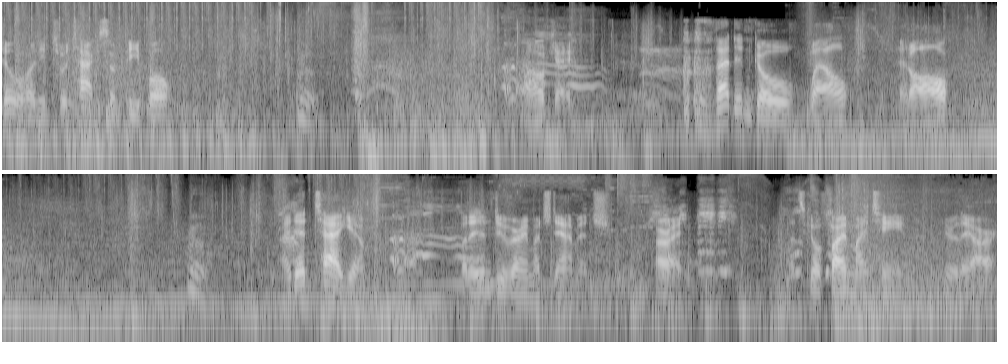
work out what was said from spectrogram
Kill, I need to attack some people. Okay. that didn't go well at all. I did tag him, but I didn't do very much damage. Alright, let's go find my team. Here they are.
